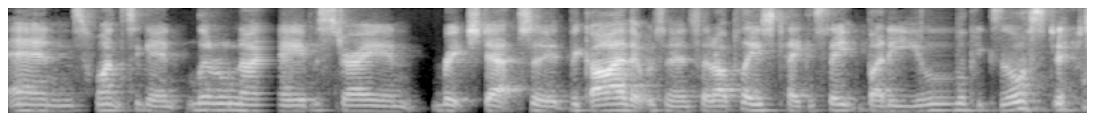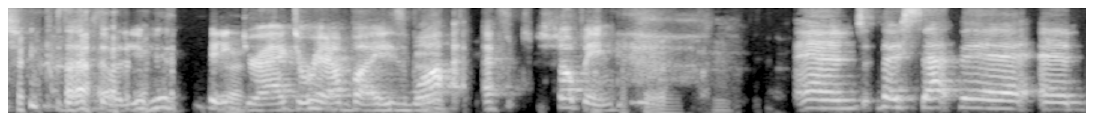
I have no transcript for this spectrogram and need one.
and once again, little naive Australian reached out to the guy that was there and said, Oh, please take a seat, buddy. You look exhausted. because I thought he was being dragged around by his wife shopping. and they sat there and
